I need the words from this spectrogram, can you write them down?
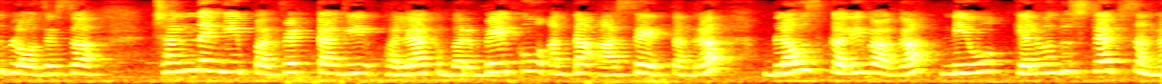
ಬ್ಲೌಸಸ್ ಚಂದಂಗಿ ಪರ್ಫೆಕ್ಟ್ ಆಗಿ ಹೊಲ್ಯಾಕ್ ಬರಬೇಕು ಅಂತ ಆಸೆ ಇತ್ತಂದ್ರ ಬ್ಲೌಸ್ ಕಲಿವಾಗ ನೀವು ಕೆಲವೊಂದು ಸ್ಟೆಪ್ಸ್ ಅನ್ನ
